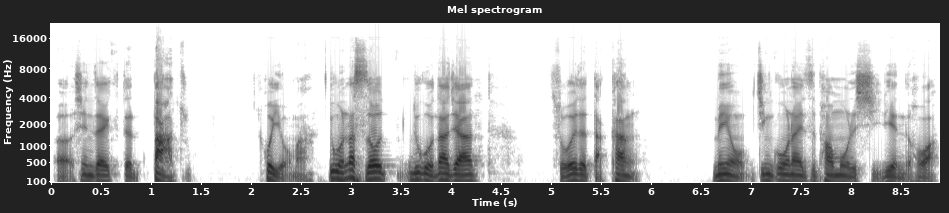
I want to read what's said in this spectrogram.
呃现在的霸主，会有吗？如果那时候如果大家所谓的打抗没有经过那一次泡沫的洗练的话，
